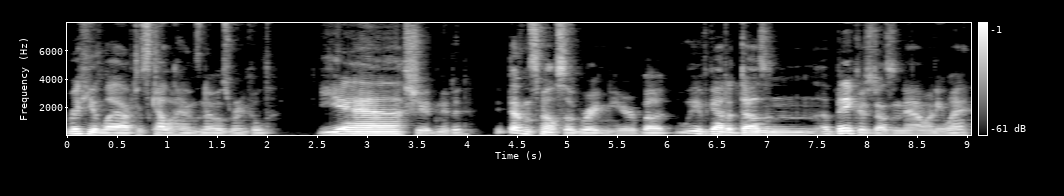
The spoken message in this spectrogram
Ricky laughed as Callahan's nose wrinkled. Yeah, she admitted. It doesn't smell so great in here, but we've got a dozen, a baker's dozen now, anyway.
